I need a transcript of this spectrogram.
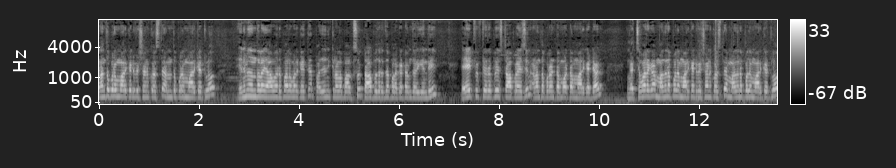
అనంతపురం మార్కెట్ విషయానికి వస్తే అనంతపురం మార్కెట్లో ఎనిమిది వందల యాభై రూపాయల వరకు అయితే పదిహేను కిలోల బాక్సు టాప్ ధరతో పలకటం జరిగింది. Eight fifty rupees top price in Anantapuram tomato market యాడ్. ఇంకా చివరిగా మదనపల్లి మార్కెట్ విషయానికి వస్తే మదనపల్లి మార్కెట్లో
